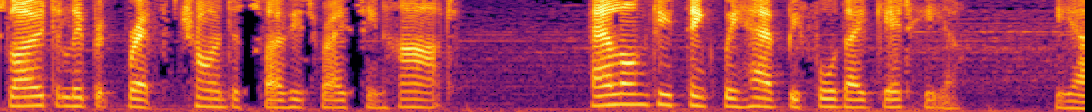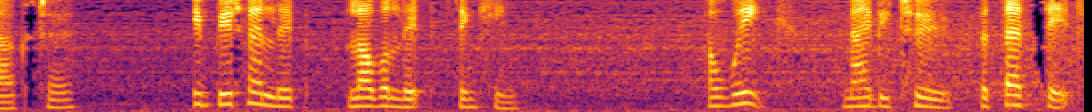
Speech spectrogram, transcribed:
slow, deliberate breath, trying to slow his racing heart. How long do you think we have before they get here? He asked her. She bit her lip, lower lip, thinking. A week, maybe two, but that's it.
